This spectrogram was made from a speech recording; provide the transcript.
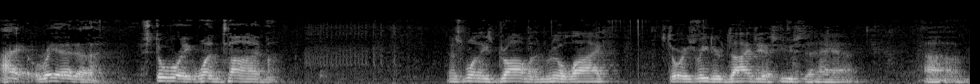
I read a story one time. Was one of these drama in real life stories Reader's Digest used to have um,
